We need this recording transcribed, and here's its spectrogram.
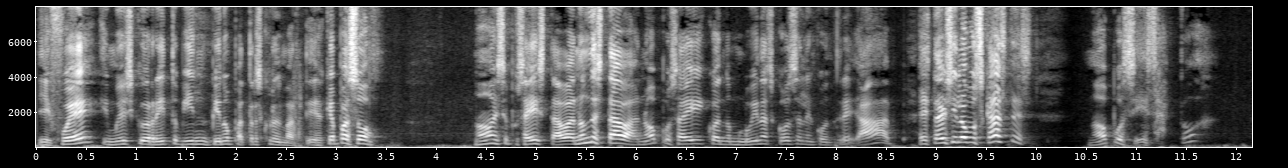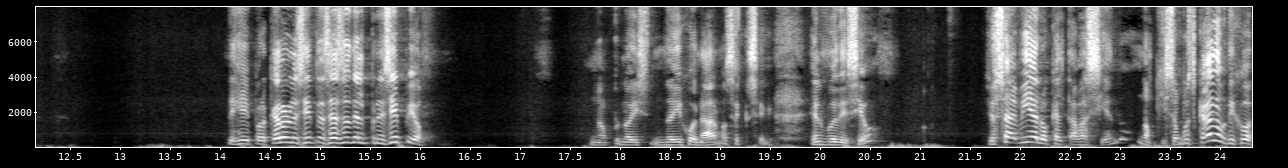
Y fue, y muy escurrito vino, para atrás con el martillo. ¿Qué pasó? No, dice, pues ahí estaba. ¿Dónde estaba? No, pues ahí cuando moví las cosas lo encontré. Ah, esta vez sí lo buscaste. No, pues sí, exacto. Dije, ¿por qué no le sientes eso desde el principio? No, pues no, dijo nada más, él me dició. Yo sabía lo que él estaba haciendo. No quiso buscarlo. Dijo,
